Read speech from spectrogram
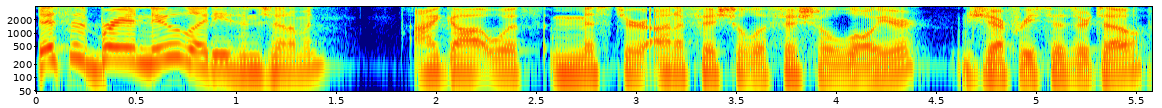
this is brand new, ladies and gentlemen. I got with Mr. Unofficial Official Lawyer, Jeffrey Scissortoe,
